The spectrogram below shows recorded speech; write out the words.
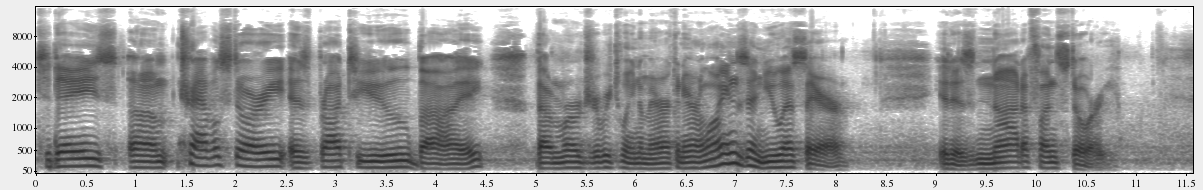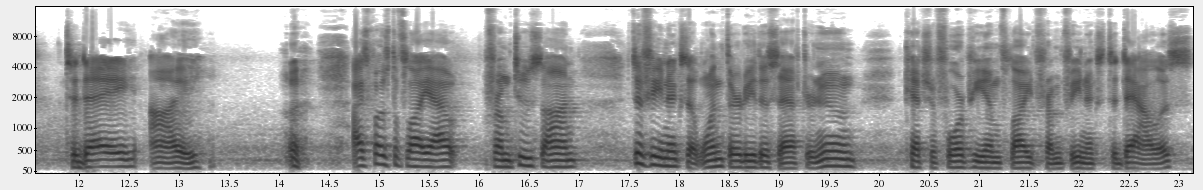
Today's um, travel story is brought to you by the merger between American Airlines and US Air. It is not a fun story. Today, I I was supposed to fly out from Tucson to Phoenix at 1:30 this afternoon, catch a 4 p.m. flight from Phoenix to Dallas,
